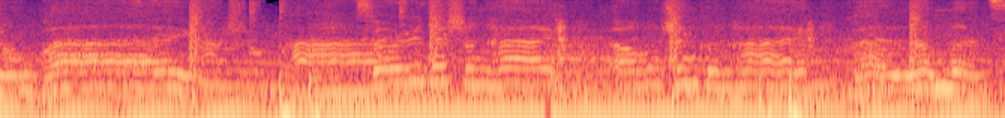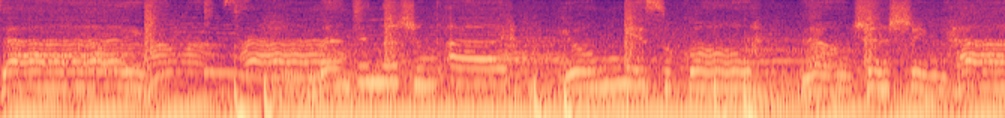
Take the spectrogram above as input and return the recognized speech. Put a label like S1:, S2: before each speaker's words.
S1: Sorry，被伤害熬成困海，快乐满载，漫天的尘埃，用一束光亮成星海。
